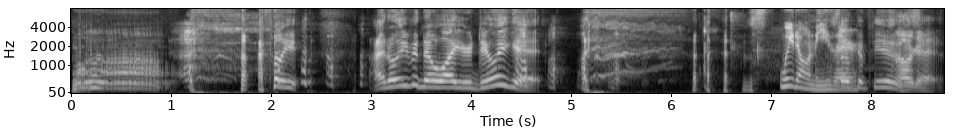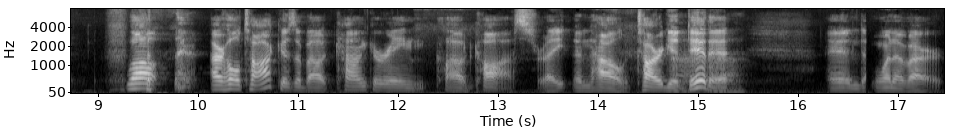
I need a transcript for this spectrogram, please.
I don't, I don't even know why you're doing it. We don't either. so confused. Okay. Well, our whole talk is about conquering cloud costs, right? And how Target did it. Ah. And one of our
